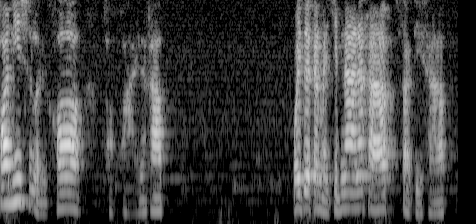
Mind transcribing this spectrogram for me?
ข้อนี้เฉลยข้อคอควายนะครับ ไว้เจอกันใหม่คลิปหน้านะครับ สวัสดีครับ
